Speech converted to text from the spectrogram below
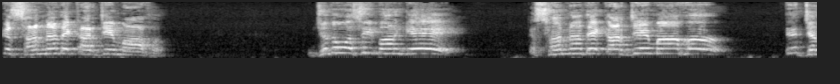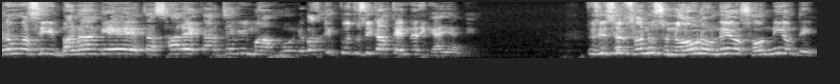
ਕਿਸਾਨਾਂ ਦੇ ਕਰਜ਼ੇ ਮਾਫ, ਜਦੋਂ ਅਸੀਂ ਬਣ ਕੇ ਕਿਸਾਨਾਂ ਦੇ ਕਰਜ਼ੇ ਮਾਫ, ਤੇ ਜਦੋਂ ਅਸੀਂ ਬਣਾਂਗੇ ਤਾਂ ਸਾਰੇ ਕਰਜ਼ੇ ਵੀ ਮਾਫ ਹੋਣਗੇ। ਬਸ ਇੱਕੋ ਤੁਸੀਂ ਗੱਲ ਤਿੰਨ ਵਾਰੀ ਕਹਿ ਜਾਂਦੇ ਤੁਸੀਂ ਸਿਰਫ ਸਾਨੂੰ ਸੁਣਾਉਣ ਆਉਂਦੇ ਹੋ, ਸੁਣ ਨਹੀਂ ਆਉਂਦੇ।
